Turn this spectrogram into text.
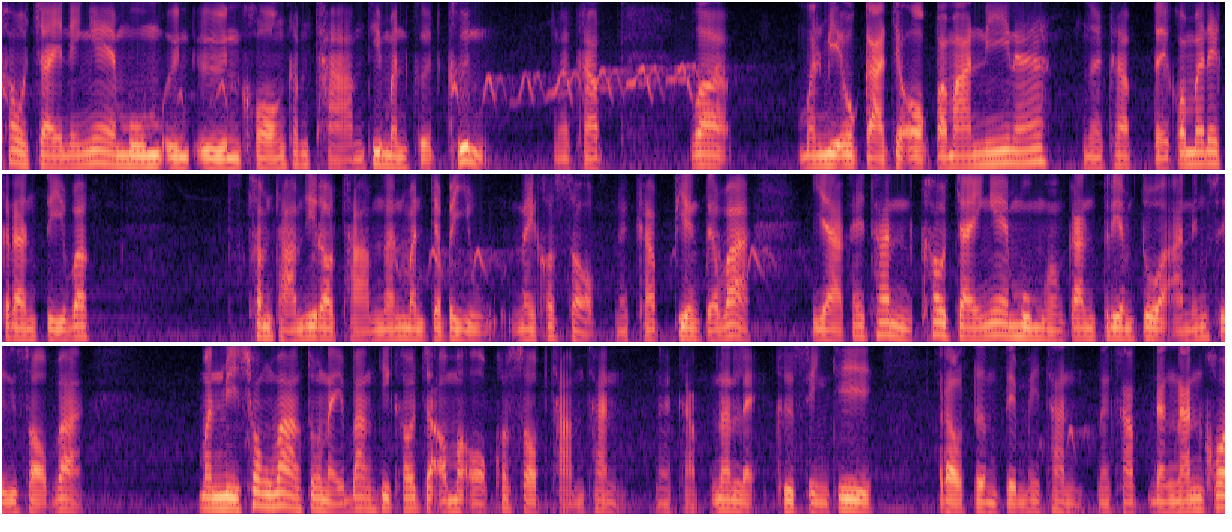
เข้าใจในแง่มุมอื่น ๆ ของคำถามที่มันเกิดขึ้นนะครับ ว่ามันมีโอกาสจะออกประมาณนี้นะนะครับ แต่ก็ไม่ได้การันตีว่า คำถามที่เราถามนั้นมันจะไปอยู่ในข้อสอบนะครับ เพียงแต่ว่าอยากให้ท่านเข้าใจแง่มุมของการเตรียมตัวอ่านหนังสือสอบว่า มันมีช่องว่างตรงไหนบ้างที่เขาจะเอามาออกข้อสอบถามท่านนะครับ นั่นแหละคือสิ่งที่เราเติมเต็มให้ท่านนะครับ ดังนั้นข้อ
